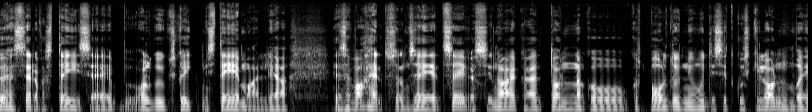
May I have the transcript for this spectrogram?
ühest servast teise, olgu ükskõik mis teemal ja ja see vaheldus on see, et see, kas siin aeg-ajalt on nagu, kas pooltunni uudised kuskil on või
